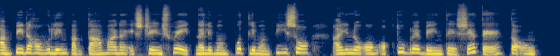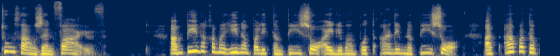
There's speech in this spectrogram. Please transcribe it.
Ang pinakahuling pagtama ng exchange rate na 55 piso ay noong Oktubre 27 taong 2005. Ang pinakamahinang palit ng piso ay 56 na piso at 45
